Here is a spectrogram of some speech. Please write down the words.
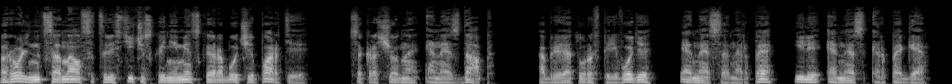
роль национал-социалистической немецкой рабочей партии, сокращенно НСДАП, аббревиатура в переводе НСНРП или НСРПГ,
